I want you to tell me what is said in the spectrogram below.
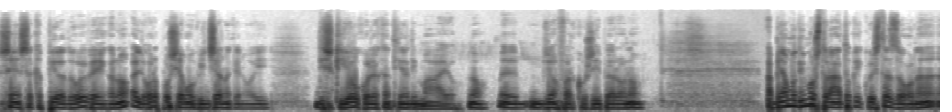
senza capire da dove vengono, allora possiamo vincere anche noi di Schio con la cantina di Maio, no? eh, bisogna far così però, no? Abbiamo dimostrato che questa zona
